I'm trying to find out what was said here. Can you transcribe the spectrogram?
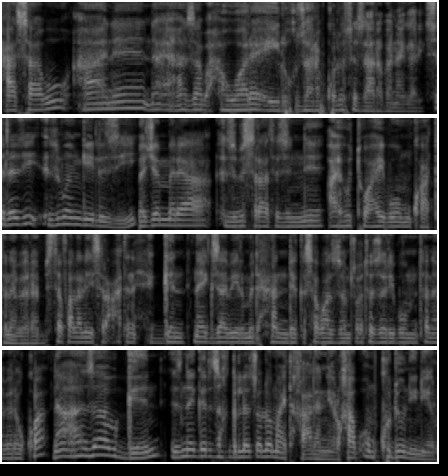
ሓሳቡ ኣነ ናይ ኣህዛብ ሃዋርያ እየ ኢሉ ክዛረብ ከሎ ዝተዛረበ ነገር እዩ። ስለዚ እዚ ወንጌል እዚ መጀመርያ እዚ ብስራት እዚ ን ኣይሁድ ተዋሂብዎም እኳ እተነበረ ብዝተፈላለየ ስርዓትን ሕግን ናይ እግዚኣብሔር ምድሓን ንደቂ ሰባት ዘምጽኦ ተዘሪብዎም እንተነበረ እኳ ንኣህዛብ ግን እዚ ነገር እዚ ክግለጸሎም ኣይተኻእለን ነይሩ ካብኦም ክዱን እዩ ነይሩ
